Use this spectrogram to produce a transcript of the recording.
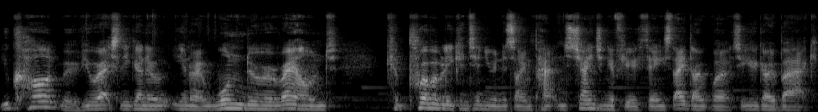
You can't move. You're actually going to you know wander around, probably continuing the same patterns, changing a few things. They don't work, so you go back,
